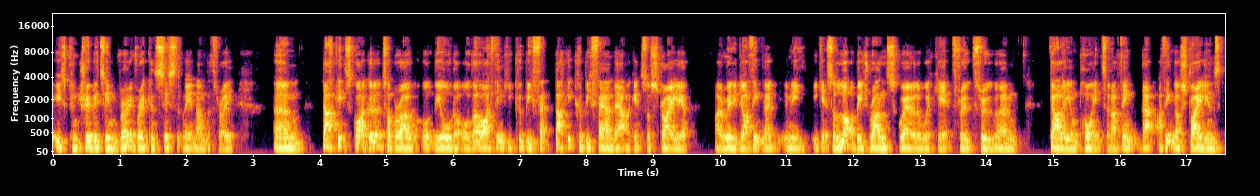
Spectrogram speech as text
is contributing very very consistently at number three. Um, Duckett's quite good at the top of the order, although I think he could be Duckett could be found out against Australia. I really do. I think that I mean he, he gets a lot of his runs square of the wicket through through um, gully and points, and I think that I think the Australians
